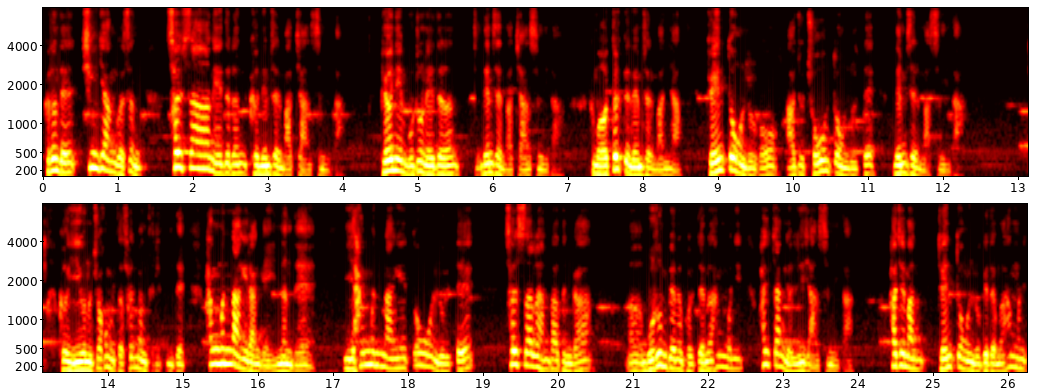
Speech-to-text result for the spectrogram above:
그런데 신기한 것은 설사한 애들은 그 냄새를 맡지 않습니다. 변이 묻은 애들은 냄새를 맡지 않습니다. 그럼 어떨 때 냄새를 맡냐? 된 똥을 누고 아주 좋은 똥을 누를 때 냄새를 맡습니다. 그 이유는 조금 이따 설명드릴 텐데 항문낭이란 게 있는데 이 항문낭이 똥을 누를 때 설사를 한다든가 어, 무름변을 볼 때는 항문이 활짝 열리지 않습니다. 하지만 된 똥을 누게 되면 항문이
